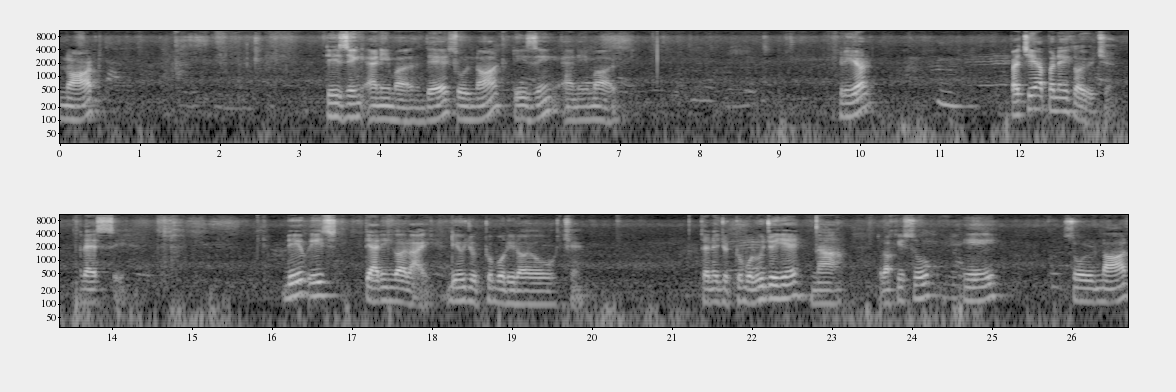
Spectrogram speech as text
not teasing animal. they should not teasing animal. Clear પછી આપણને કહ્યું છે રેસી દેવ ઇઝ ટેરિંગ અ લાઈ દેવ જુઠ્ઠું બોલી રહ્યો છે. તેને જુઠ્ઠું બોલવું જોઈએ? ના. તો લખીશું. એ should નોટ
